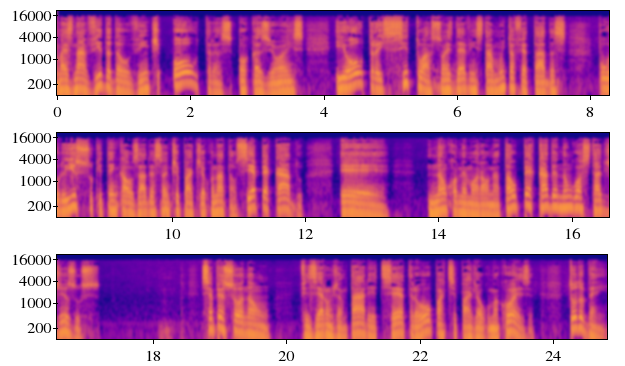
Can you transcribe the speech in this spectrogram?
mas na vida da ouvinte outras ocasiões e outras situações devem estar muito afetadas por isso que tem causado essa antipatia com o Natal. Se é pecado é, não comemorar o Natal, o pecado é não gostar de Jesus. Se a pessoa não fizer um jantar, etc., ou participar de alguma coisa, tudo bem.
